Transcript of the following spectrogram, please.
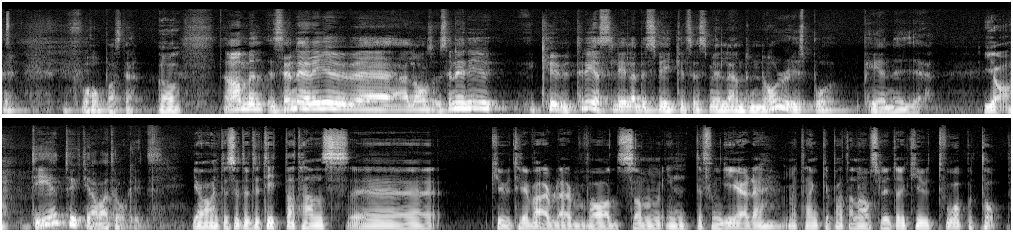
Vi får hoppas det. Ja. Ja, men sen är det ju eh, Alonso. Sen är det ju Q3s lilla besvikelse som är Lando Norris på P9. ja, Det tyckte jag var tråkigt. jag har inte suttit och tittat hans eh, Q3-varv där, vad som inte fungerade. Med tanke på att han avslutade Q2 på topp.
